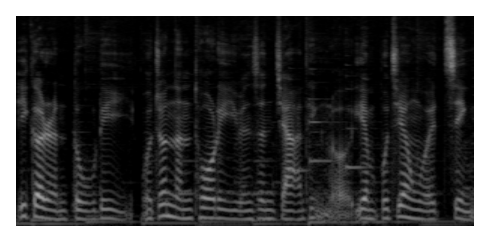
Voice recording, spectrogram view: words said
一个人独立，我就能脱离原生家庭了，眼不见为净。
